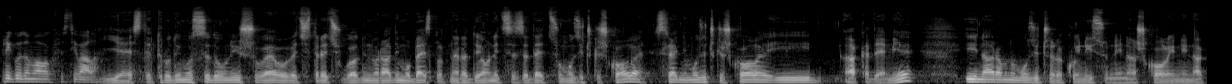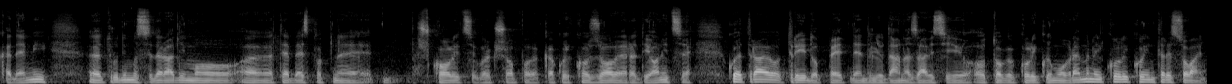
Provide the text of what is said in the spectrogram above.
prigodom ovog festivala? Jeste, trudimo se da u Nišu, evo već treću godinu, radimo besplatne radionice za decu muzičke škole, srednje muzičke škole i akademije i naravno muzičara koji nisu ni na školi ni na akademiji. E, trudimo se da radimo e, te besplatne školice, workshopove, kako ih ko zove, radionice, koje traju od 3 do 5 nedelju dana, zavisi od toga koliko imamo vremena i koliko je interesovanje.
